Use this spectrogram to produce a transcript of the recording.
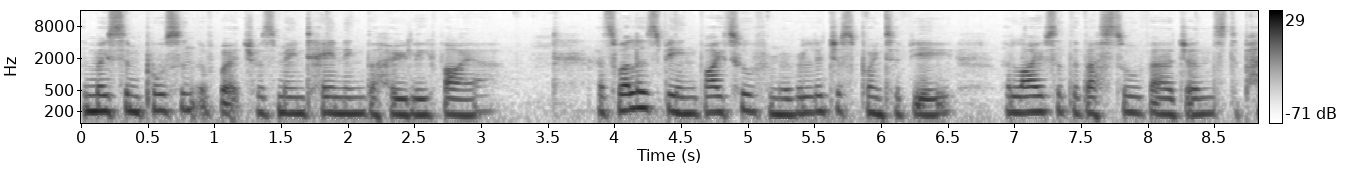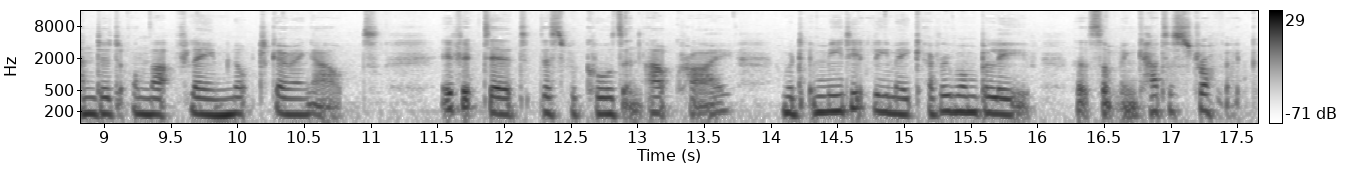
the most important of which was maintaining the holy fire. As well as being vital from a religious point of view, the lives of the Vestal virgins depended on that flame not going out. If it did, this would cause an outcry and would immediately make everyone believe that something catastrophic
